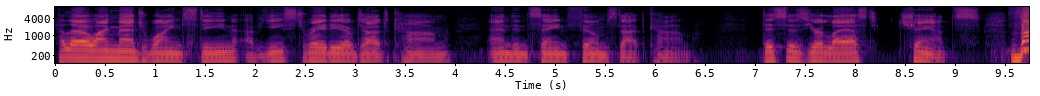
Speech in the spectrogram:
Hello, I'm Madge Weinstein of yeastradio.com and insanefilms.com. This is your last chance. Vote!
